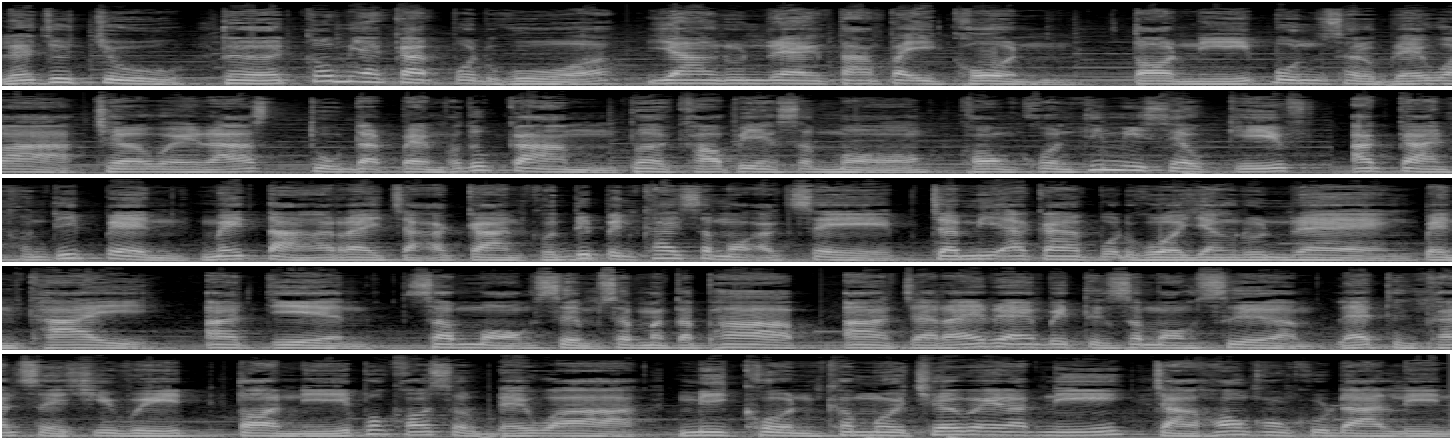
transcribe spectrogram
และจู่ๆเติร์ดก็มีอาการปวดหัวอย่างรุนแรงตามไปอีกคน ตอนนี้ปุนสรุปได้ว่าเชื้อไวรัสถูกดัดแปลงพันธุกรรม เพื่อเข้าไปยังสมองของคนที่มีเซลล์กิฟต์อาการคนที่เป็นไม่ต่างอะไรจากอาการคนที่เป็นไข้สมองอักเสบ จะมีอาการปวดหัวอย่างรุนแรง เป็นไข้ อาเจียน สมองเสื่อมสมรรถภาพ อาจจะร้ายแรงไปถึงสมองเสื่อม และถึงขั้นเสียชีวิต ตอนนี้พวกเขาสรุปได้ว่า มีคนขโมยเชื้อไวรัสนี้จากห้องของครูดาลิน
